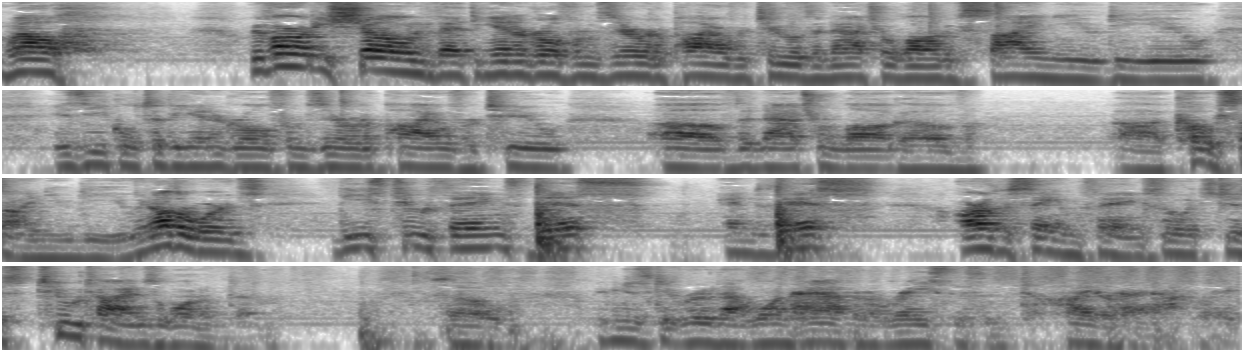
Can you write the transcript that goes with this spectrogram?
Well, we've already shown that the integral from 0 to pi over 2 of the natural log of sine u du is equal to the integral from 0 to pi over 2 of the natural log of uh, cosine u du. In other words, these two things, this and this, are the same thing. So it's just 2 times one of them. So we can just get rid of that 1 half and erase this entire half right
